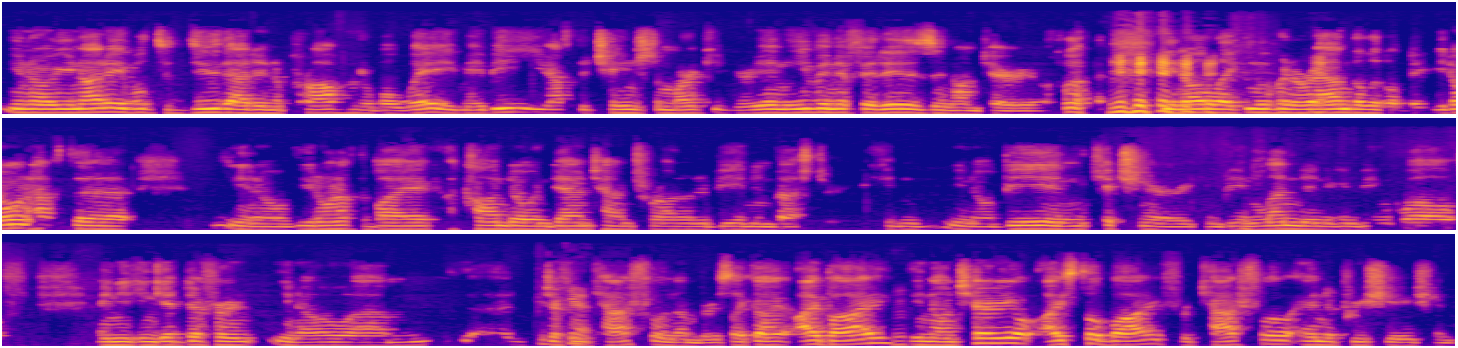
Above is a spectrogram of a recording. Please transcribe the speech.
you know you're not able to do that in a profitable way maybe you have to change the market you're in even if it is in ontario. You know like moving around a little bit. You don't have to you know you don't have to buy a condo in downtown toronto to be an investor You can you know be in Kitchener, you can be in London, you can be in Guelph, and you can get different you know um, different yeah. cash flow numbers. Like I, I buy mm-hmm. in Ontario, I still buy for cash flow and appreciation,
